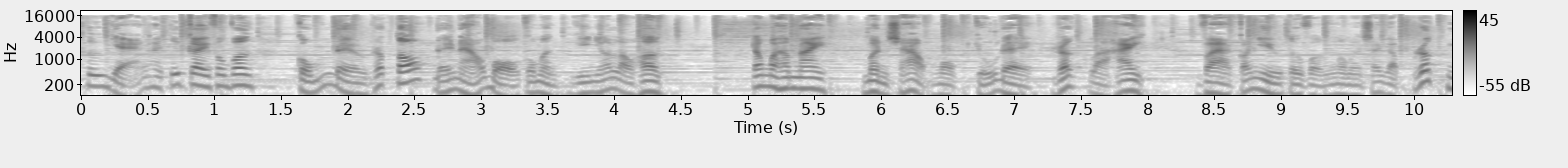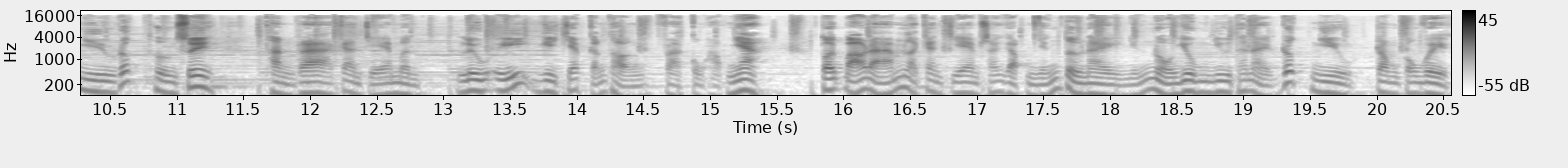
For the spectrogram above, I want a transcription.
thư giãn hay tưới cây vân vân cũng đều rất tốt để não bộ của mình ghi nhớ lâu hơn. Trong bài hôm nay, mình sẽ học một chủ đề rất là hay và có nhiều từ vựng mà mình sẽ gặp rất nhiều rất thường xuyên Thành ra các anh chị em mình lưu ý ghi chép cẩn thận và cùng học nha. Tôi bảo đảm là các anh chị em sẽ gặp những từ này, những nội dung như thế này rất nhiều trong công việc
